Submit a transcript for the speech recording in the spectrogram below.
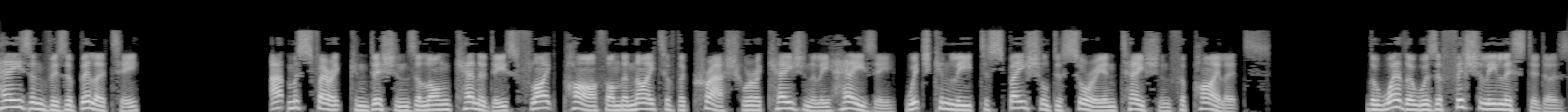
Haze and visibility Atmospheric conditions along Kennedy's flight path on the night of the crash were occasionally hazy, which can lead to spatial disorientation for pilots. The weather was officially listed as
